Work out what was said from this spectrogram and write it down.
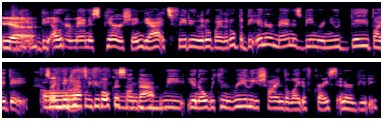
Yeah. the, the outer man is perishing. Yeah, it's fading little by little, but the inner man is being renewed day by day. So I oh, think if that's we focus on that, we, you know, we can really shine the light of Christ in our beauty.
